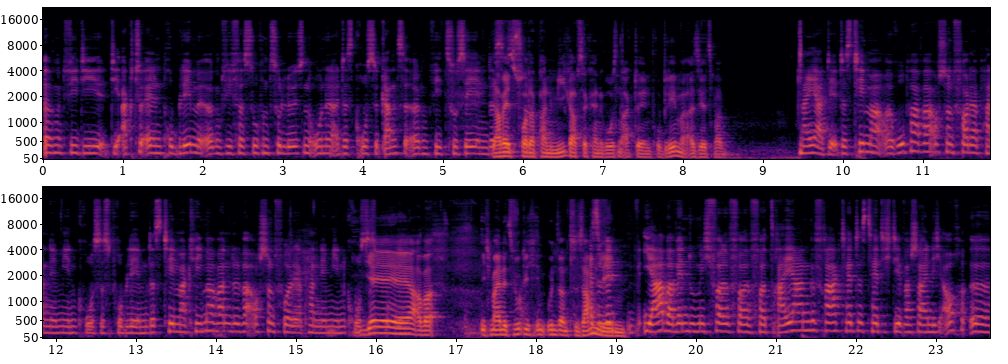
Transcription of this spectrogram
irgendwie die, die aktuellen Probleme irgendwie versuchen zu lösen, ohne das große Ganze irgendwie zu sehen. Das ja, aber jetzt vor der Pandemie gab es ja keine großen aktuellen Probleme. Also jetzt mal. Naja, das Thema Europa war auch schon vor der Pandemie ein großes Problem. Das Thema Klimawandel war auch schon vor der Pandemie ein großes ja, Problem. Ja, ja, ja, aber ich meine jetzt wirklich in unserem Zusammenleben. Also wenn, ja, aber wenn du mich vor, vor, vor drei Jahren gefragt hättest, hätte ich dir wahrscheinlich auch äh,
